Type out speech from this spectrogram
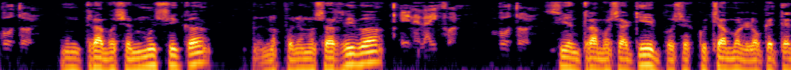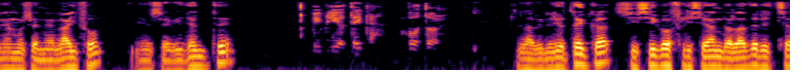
Botón. entramos en música, nos ponemos arriba, En el iPhone. Botón. si entramos aquí pues escuchamos lo que tenemos en el iPhone, es evidente, Biblioteca. Botón. la biblioteca, si sigo fliseando a la derecha,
